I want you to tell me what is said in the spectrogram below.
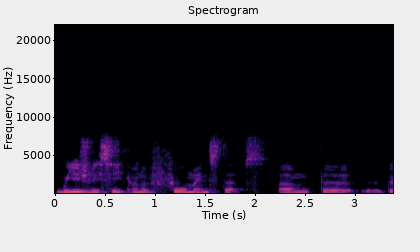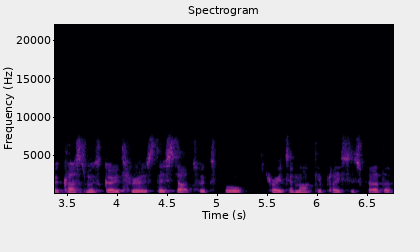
we usually see kind of four main steps um, the the customers go through as they start to explore curated marketplaces further.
